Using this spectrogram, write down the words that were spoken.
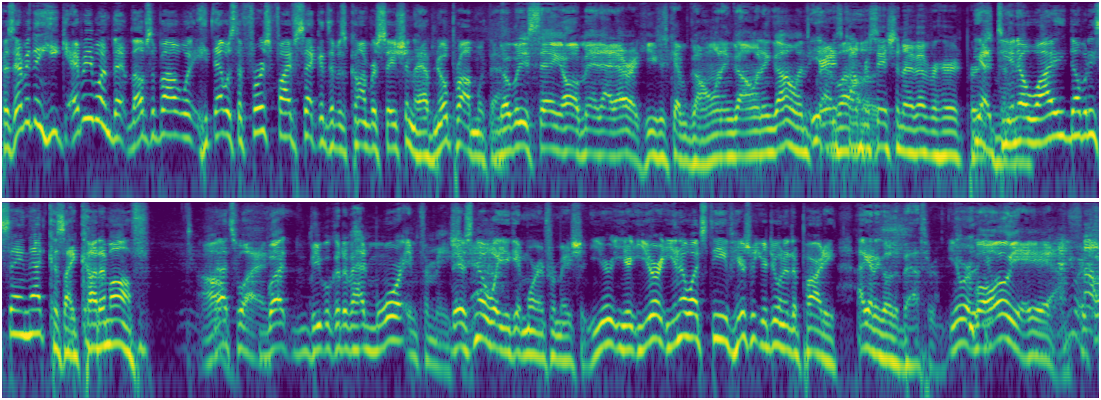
Because everything he, everyone that loves about what he, that was the first five seconds of his conversation. I have no problem with that. Nobody's saying, "Oh man, that Eric," he just kept going and going and going. Yeah, Greatest well, conversation I've ever heard. Yeah. Do you know why nobody's saying that? Because I cut him off. Oh. That's why. Oh, But people could have had more information. There's no way you get more information. You're, you're, you're, you know what, Steve? Here's what you're doing at a party. I got to go to the bathroom. You were, Well, oh yeah, yeah, yeah, you were totally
